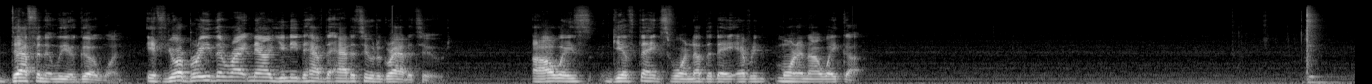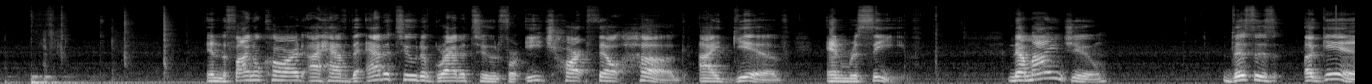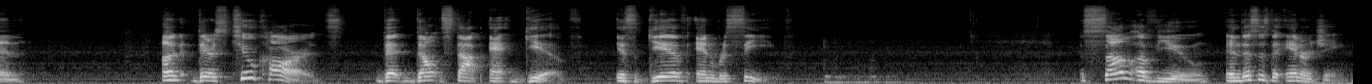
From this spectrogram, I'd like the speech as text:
definitely a good one. If you're breathing right now, you need to have the attitude of gratitude. I always give thanks for another day every morning I wake up. In the final card, I have the attitude of gratitude for each heartfelt hug I give and receive. Now, mind you, this is again, un- there's two cards that don't stop at give. It's give and receive. Some of you, and this is the energy,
